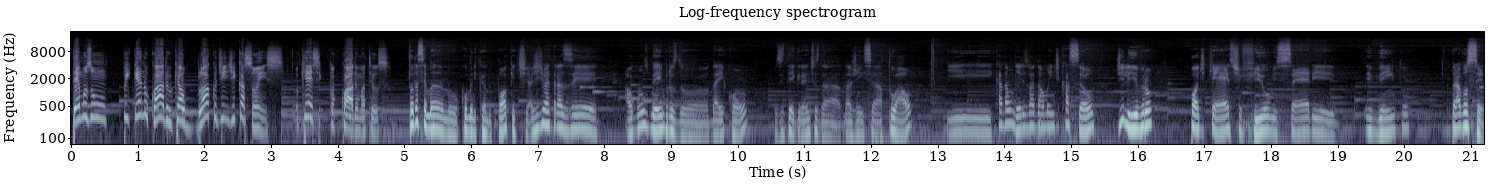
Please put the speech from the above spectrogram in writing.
Temos um pequeno quadro que é o bloco de indicações. O que é esse quadro, Matheus? Toda semana no Comunicando Pocket, a gente vai trazer alguns membros do, da Econ, os integrantes da, da agência atual, e cada um deles vai dar uma indicação de livro, podcast, filme, série, evento para você.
